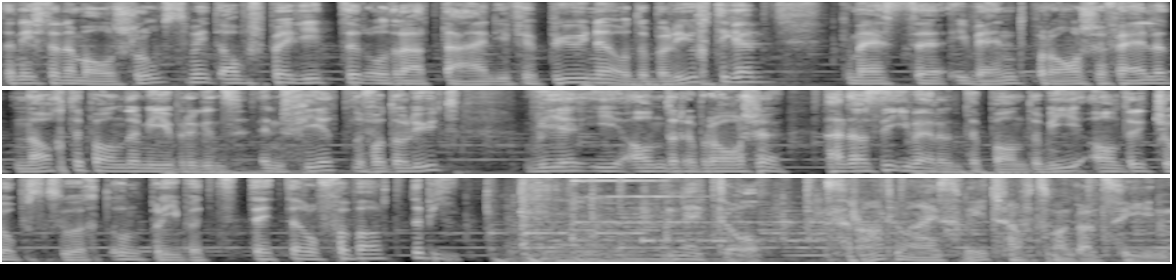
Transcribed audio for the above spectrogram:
dann ist dann einmal Schluss mit Absperrgitter oder auch Teile für Bühnen oder Beleuchtungen. Gemäss der Eventbranche fehlen nach der Pandemie übrigens ein Viertel der Leute. Wie in anderen Branchen haben auch sie während der Pandemie andere Jobs gesucht und bleiben dort offenbar dabei. Netto, das Radio 1 Wirtschaftsmagazin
